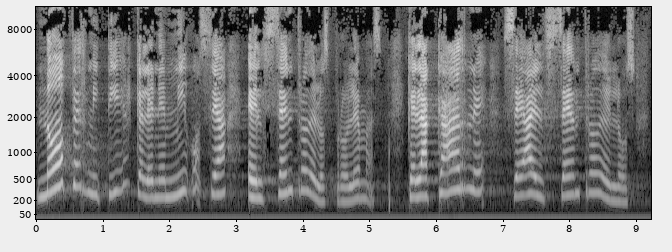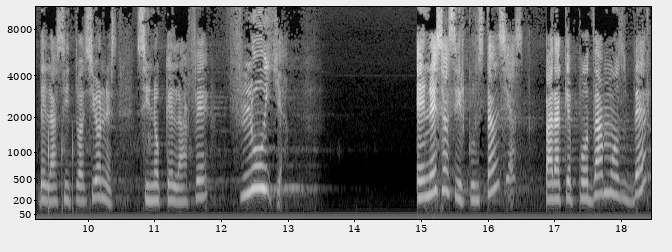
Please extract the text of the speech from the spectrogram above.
no permitir que el enemigo sea el centro de los problemas, que la carne sea el centro de, los, de las situaciones, sino que la fe fluya en esas circunstancias para que podamos ver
